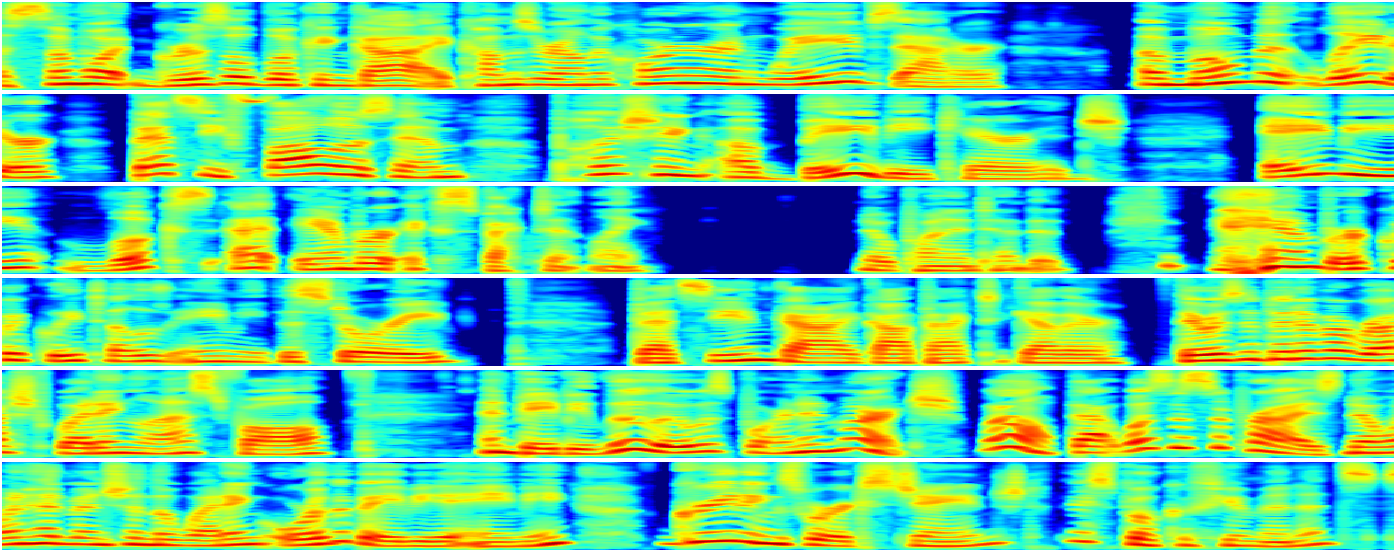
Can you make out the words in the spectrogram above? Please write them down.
A somewhat grizzled looking guy comes around the corner and waves at her. A moment later, Betsy follows him, pushing a baby carriage. Amy looks at Amber expectantly. No pun intended. Amber quickly tells Amy the story. Betsy and Guy got back together. There was a bit of a rushed wedding last fall, and baby Lulu was born in March. Well, that was a surprise. No one had mentioned the wedding or the baby to Amy. Greetings were exchanged. They spoke a few minutes.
